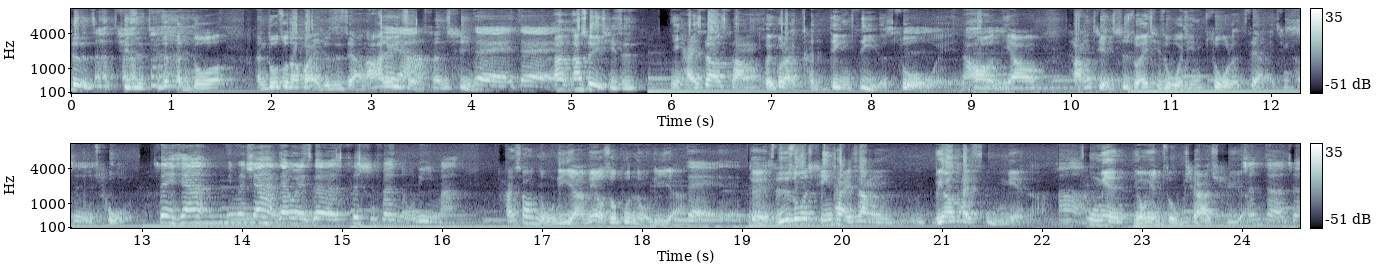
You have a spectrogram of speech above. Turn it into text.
就是其实其实很多很多做到后来就是这样，然后他就一直很生气嘛。对对。那那所以其实你还是要常回过来肯定自己的作为，然后你要常检视说，哎，其实我已经做了这样，已经很不错了。所以现在你们现在还在为这四十分努力吗？还是要努力啊，没有说不努力啊。对对对，只是说心态上不要太负面啊。负面永远做不下去啊！真的真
